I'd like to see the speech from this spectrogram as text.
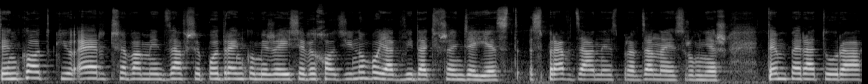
Ten kod QR trzeba mieć zawsze pod ręką, jeżeli się wychodzi, no bo jak widać wszędzie jest sprawdzany, sprawdzana jest również temperatura.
